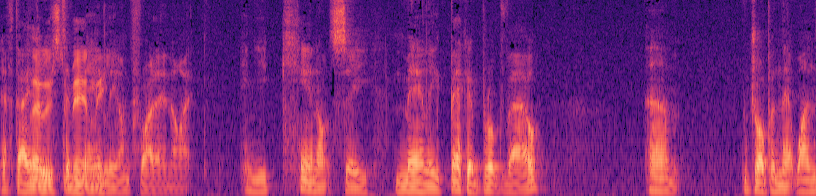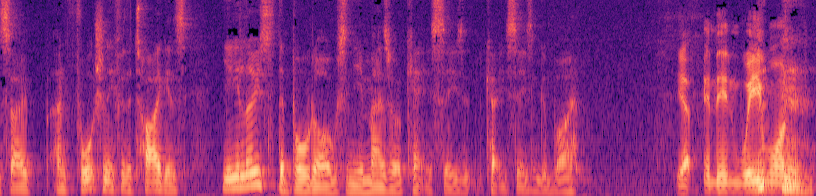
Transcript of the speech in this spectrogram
if they, They lose to Manly. Manly. on Friday night. And you cannot see Manly back at Brookvale um, dropping that one. So, unfortunately for the Tigers, you lose to the Bulldogs and you may as well count your season, cut your season goodbye. Yep. And then we want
